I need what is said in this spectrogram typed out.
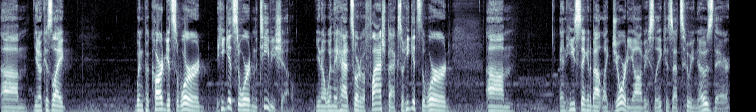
Um, you know, because like when Picard gets the word, he gets the word in the TV show. You know, when they had sort of a flashback, so he gets the word, um, and he's thinking about like Geordi, obviously, because that's who he knows there.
